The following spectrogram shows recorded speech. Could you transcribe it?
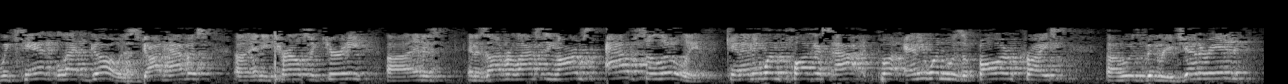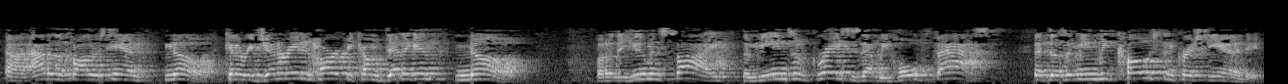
We can't let go. Does God have us uh, in eternal security uh, in, his, in His everlasting arms? Absolutely. Can anyone plug us out? Anyone who is a follower of Christ uh, who has been regenerated uh, out of the Father's hand? No. Can a regenerated heart become dead again? No. But on the human side, the means of grace is that we hold fast. That doesn't mean we coast in Christianity.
